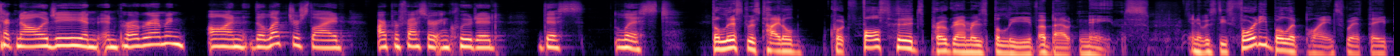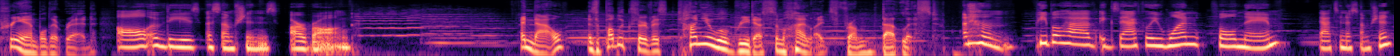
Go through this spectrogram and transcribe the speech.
technology and, and programming, on the lecture slide, our professor included this list. The list was titled, quote, Falsehoods Programmers Believe About Names. And it was these 40 bullet points with a preamble that read All of these assumptions are wrong. And now, as a public service, Tanya will read us some highlights from that list. People have exactly one full name. That's an assumption.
